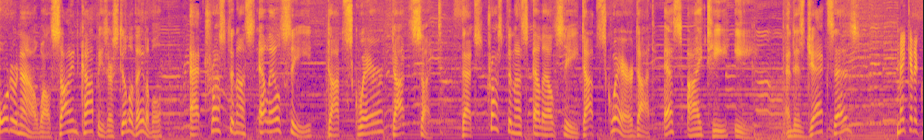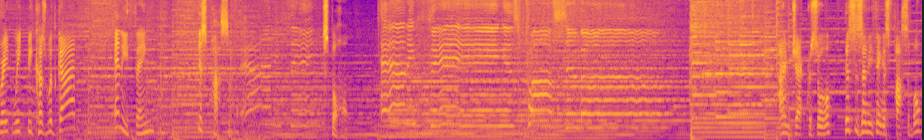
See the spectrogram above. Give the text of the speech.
Order now while signed copies are still available at trustinusllc.square.site. That's trustinusllc.square.site. And as Jack says, make it a great week because with God, anything is possible. Spohom. I'm Jack Krasula. This is Anything is Possible,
